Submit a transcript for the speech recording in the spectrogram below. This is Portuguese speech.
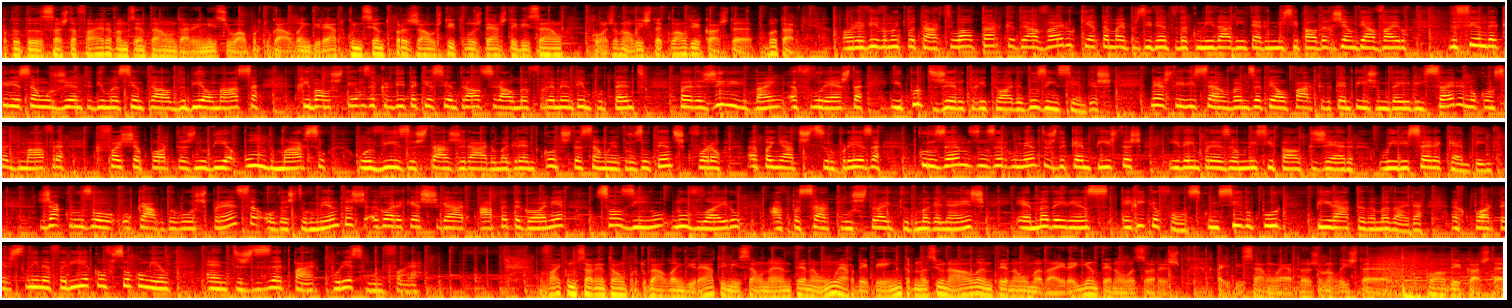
tarde de sexta-feira. Vamos então dar início ao Portugal em direto, conhecendo para já os títulos desta edição com a jornalista Cláudia Costa. Boa tarde. Ora viva, muito boa tarde. O autarca de Aveiro, que é também presidente da Comunidade Intermunicipal da região de Aveiro, defende a criação urgente de uma central de biomassa. Ribal Esteves acredita que a central será uma ferramenta importante para gerir bem a floresta e proteger o território dos incêndios. Nesta edição, vamos até ao Parque de Campismo da Ericeira, no Conselho de Mafra, que fecha portas no dia 1 de março. O aviso está a gerar uma grande contestação entre os utentes que foram apanhados de surpresa. Cruzamos os argumentos de campistas e da empresa municipal que gera o Ericeira Camping. Já cruzou o Cabo da Boa Esperança ou das Tormentas, agora quer chegar à Patagónia sozinho num veleiro. Há de passar pelo Estreito de Magalhães. É madeirense Henrique Afonso, conhecido por Pirata da Madeira. A repórter Celina Faria conversou com ele antes de zarpar por esse mundo fora. Vai começar então Portugal em direto, emissão na Antena 1 RDP Internacional, Antena 1 Madeira e Antena 1 Açores. A edição é da jornalista Cláudia Costa.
